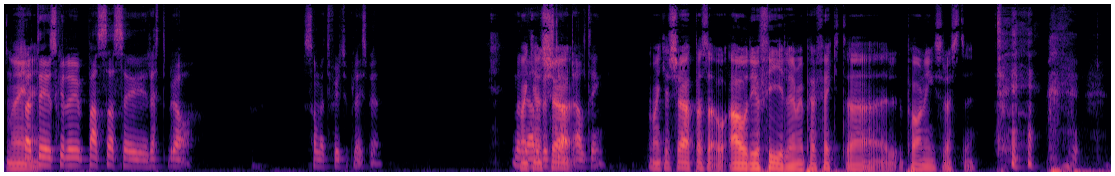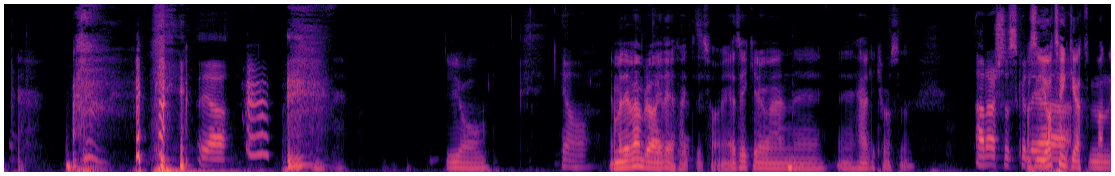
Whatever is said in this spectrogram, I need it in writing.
Nej, För nej. att det skulle ju passa sig rätt bra. Som ett free to play-spel. Men Man det hade kan förstört köra- allting. Man kan köpa så audiofiler med perfekta parningsröster. ja. Ja. Ja. Ja men det var en bra idé faktiskt. Jag tycker det var en eh, härlig crossover. Annars så skulle Alltså jag tänker att man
